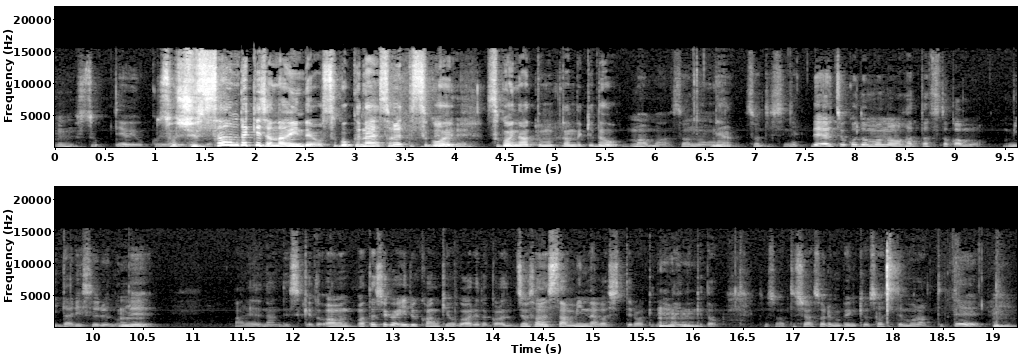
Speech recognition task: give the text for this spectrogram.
うん、そう出産だけじゃないんだよ。すごくない？それってすごい すごいなと思ったんだけど。まあまあその、ね。そうですね。で一応子供の発達とかも見たりするので、うん。あれなんですけど。あ私がいる環境があれだから助産師さんみんなが知ってるわけじゃないんだけど、そうそう私はそれも勉強させてもらっててうん。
